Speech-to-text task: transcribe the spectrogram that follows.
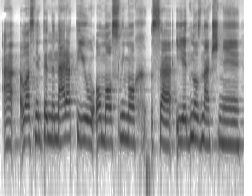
a vlastne ten narratív o moslimoch sa jednoznačne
